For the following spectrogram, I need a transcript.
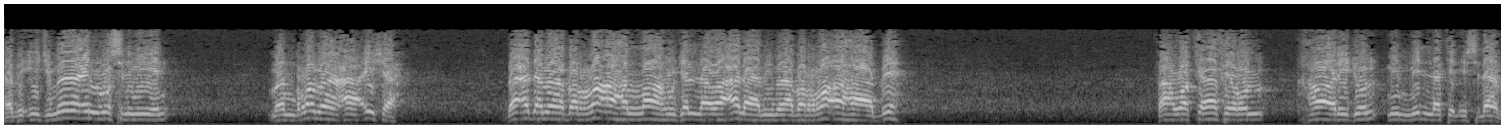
فبإجماع المسلمين من رمى عائشة بعدما برأها الله جل وعلا بما برأها به فهو كافر خارج من ملة الإسلام.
